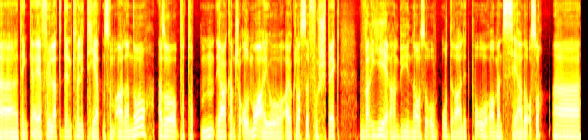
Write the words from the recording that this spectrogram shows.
Eh, tenker Jeg Jeg føler at den kvaliteten som er der nå Altså På toppen, ja, kanskje Olmo er jo, er jo klasse. Forsbekk varierer. Han begynner også å, å dra litt på åra, men ser det også. Uh,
